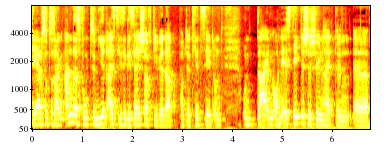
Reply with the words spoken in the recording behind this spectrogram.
der sozusagen anders funktioniert als diese Gesellschaft, die wir da porträtiert sehen und, und da eben auch eine ästhetische Schönheit drin äh,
